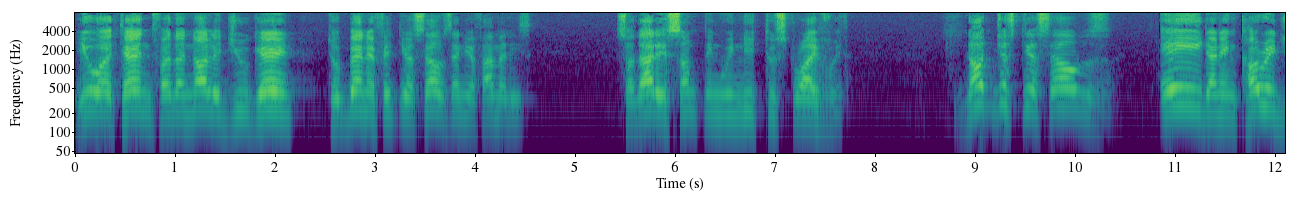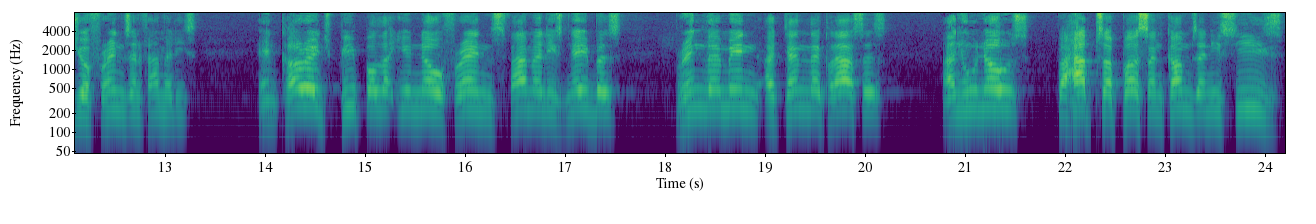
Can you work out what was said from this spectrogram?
You attend for the knowledge you gain to benefit yourselves and your families. So that is something we need to strive with. Not just yourselves, aid and encourage your friends and families. Encourage people that you know, friends, families, neighbors. Bring them in, attend the classes. And who knows, perhaps a person comes and he sees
